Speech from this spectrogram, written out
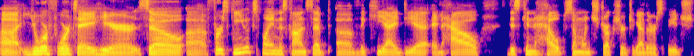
uh, your forte here. So, uh, first, can you explain this concept of the key idea and how this can help someone structure together a speech?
